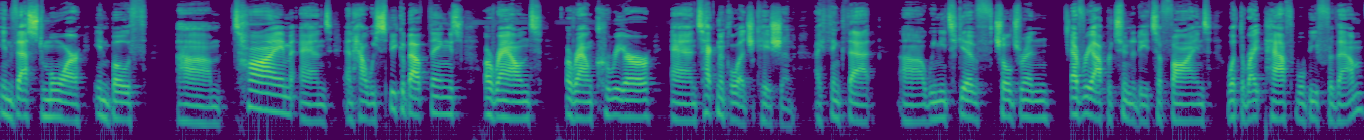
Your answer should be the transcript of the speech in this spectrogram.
invest more in both um, time and and how we speak about things around around career and technical education. I think that uh, we need to give children every opportunity to find what the right path will be for them.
